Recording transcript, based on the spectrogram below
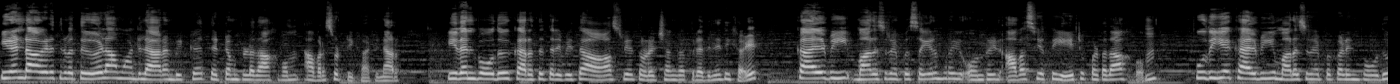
இரண்டாயிரத்தி இருபத்தி ஏழாம் ஆண்டில் ஆரம்பிக்க திட்டமிட்டுள்ளதாகவும் அவர் சுட்டிக்காட்டினார். இதன்போது கருத்து தெரிவித்த ஆசிரியர் தொழிற்சங்க பிரதிநிதிகள் கல்வி மறுசீரமைப்பு செயல்முறை ஒன்றின் அவசியத்தை ஏற்றுக்கொள்வதாகவும் புதிய கல்வி மறுசீரமைப்புகளின் போது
